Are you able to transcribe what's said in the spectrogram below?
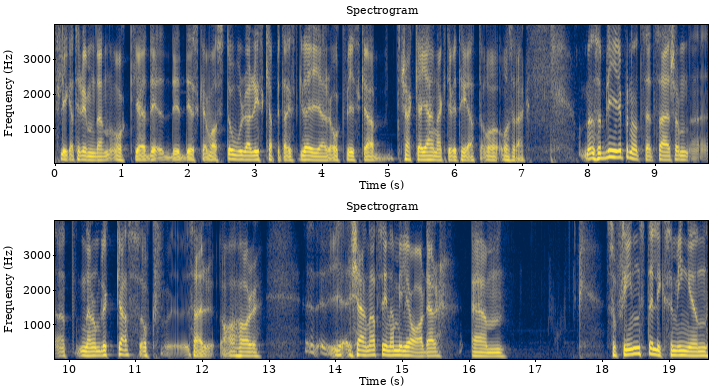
flyga till rymden och eh, det, det, det, ska vara stora riskkapitalistgrejer och vi ska tracka hjärnaktivitet och, och sådär. Men så blir det på något sätt så här som att när de lyckas och så här, ja, har eh, tjänat sina miljarder um, så finns det liksom ingen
